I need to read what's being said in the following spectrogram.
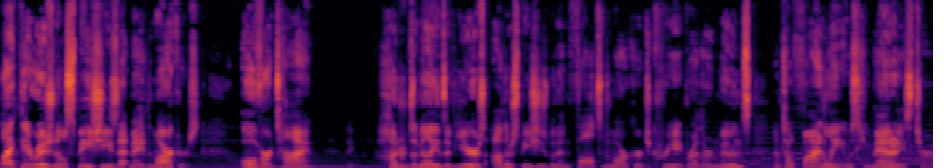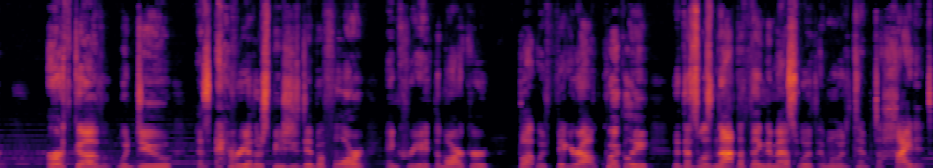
like the original species that made the markers. Over time, hundreds of millions of years, other species would then fall to the marker to create Brethren Moons until finally it was humanity's turn. EarthGov would do as every other species did before and create the marker, but would figure out quickly that this was not the thing to mess with and would attempt to hide it.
